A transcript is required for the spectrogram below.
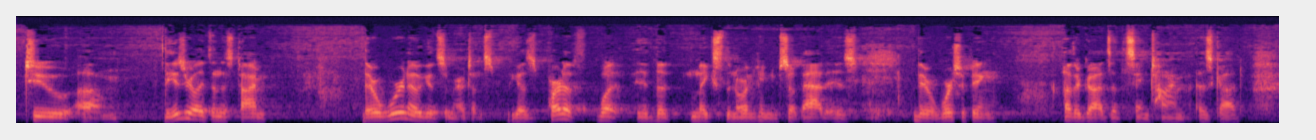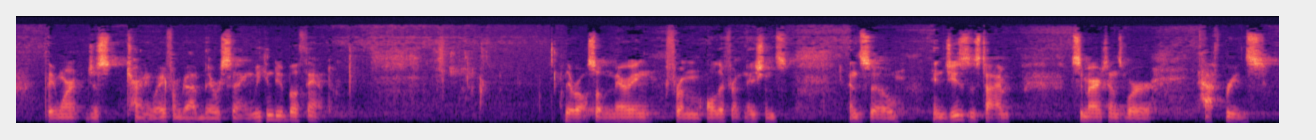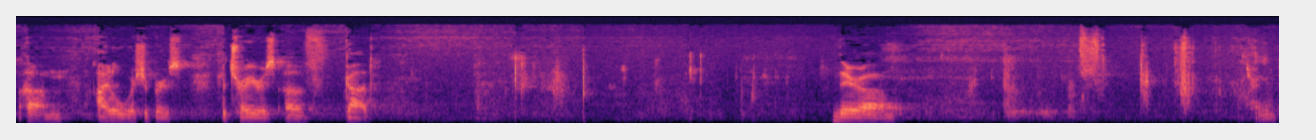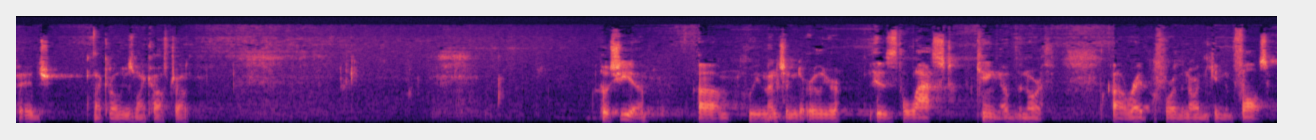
To um, the Israelites in this time, there were no good Samaritans because part of what makes the northern kingdom so bad is they were worshiping other gods at the same time as God. They weren't just turning away from God, they were saying, we can do both and. They were also marrying from all different nations. And so in Jesus' time, Samaritans were half breeds, um, idol worshippers, betrayers of God. They're, um, turning the page. Not going to lose my cough drop. Hoshea, um, who we mentioned earlier, is the last king of the north, uh, right before the northern kingdom falls.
